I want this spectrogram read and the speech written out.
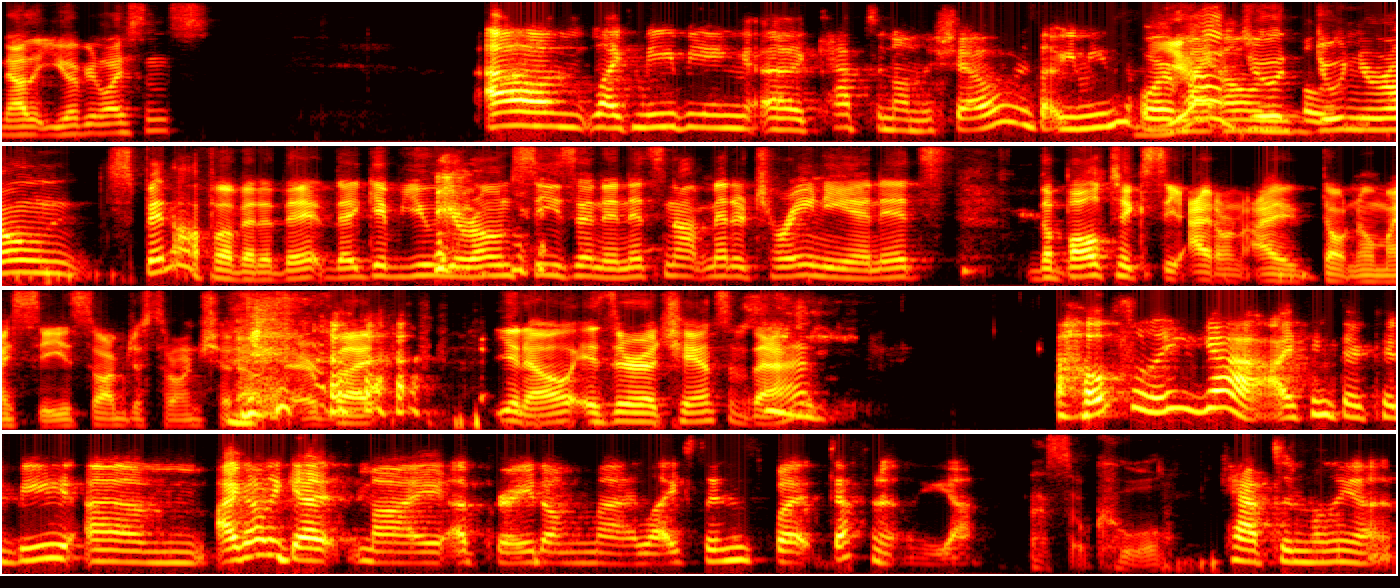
now that you have your license? Um, like me being a captain on the show, is that what you mean? Or yeah, do, doing your own spin-off of it. They they give you your own season and it's not Mediterranean, it's the Baltic Sea. I don't I don't know my seas, so I'm just throwing shit out there. But you know, is there a chance of that? Hopefully, yeah, I think there could be. Um, I gotta get my upgrade on my license, but definitely, yeah. That's so cool. Captain Malia.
